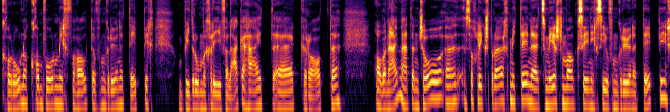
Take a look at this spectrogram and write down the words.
Corona-konform mich verhalten auf dem grünen Teppich und bin darum ein bisschen in Verlegenheit äh, geraten. Aber nein, man hat dann schon äh, so ein bisschen Gespräche mit denen. Zum ersten Mal sehe ich sie auf dem grünen Teppich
